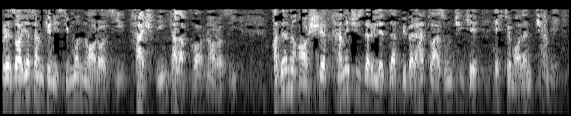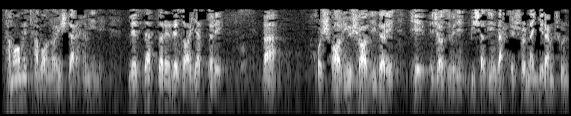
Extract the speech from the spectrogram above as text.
رضایت هم که نیستیم ما ناراضیم خشمگین طلبکار ناراضی. آدم عاشق همه چیز داره لذت می‌بره حتی از اون چی که احتمالا کمه. تمام تواناییش در همینه. لذت داره رضایت داره و خوشحالی و شادی داره که اجازه بدید بیش از این وقتش رو نگیرم چون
